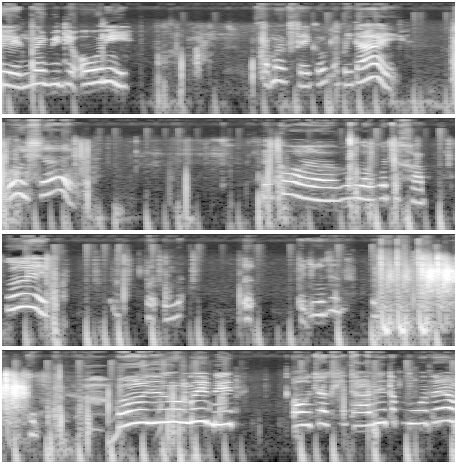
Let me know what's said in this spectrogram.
ยเห็นในวิดีโอนี่สามารถเสกรถออกไปได้ โอ้ใช่ แล้วก็เราก็จะขับ เฮ้ย เปิดนี้เออปิดดูสิเฮ้ยยังไม่มีออกจากสถานีตำรวจแล้ว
